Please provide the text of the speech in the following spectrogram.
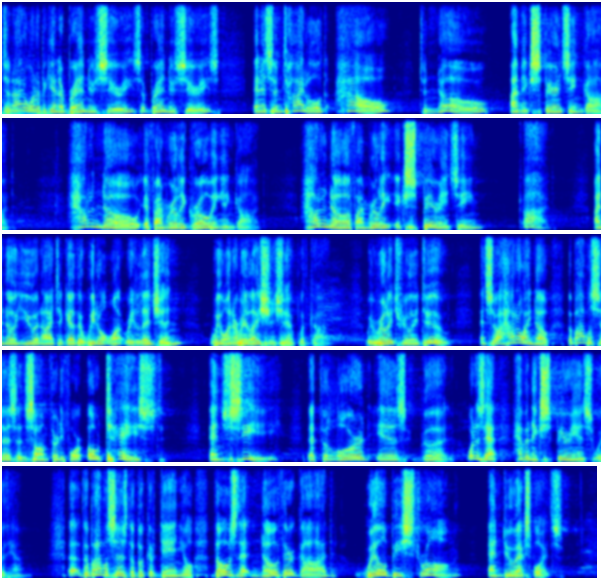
Tonight, I want to begin a brand new series, a brand new series, and it's entitled How to Know I'm Experiencing God. How to know if I'm really growing in God. How to know if I'm really experiencing God. I know you and I together, we don't want religion, we want a relationship with God. We really, truly do. And so, how do I know? The Bible says in Psalm 34, Oh, taste and see that the Lord is good. What is that? Have an experience with Him. Uh, the Bible says, the book of Daniel, those that know their God will be strong and do exploits.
